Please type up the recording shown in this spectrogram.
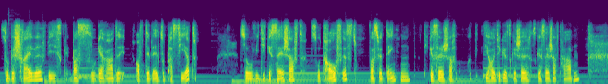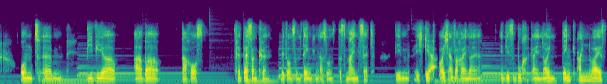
so beschreibe, wie es, was so gerade auf der Welt so passiert, so wie die Gesellschaft so drauf ist, was wir denken, die Gesellschaft, die heutige Gesellschaft haben und ähm, wie wir aber daraus verbessern können mit unserem Denken, also das Mindset. Ich gebe ja. euch einfach eine, in diesem Buch einen neuen Denkanweis,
